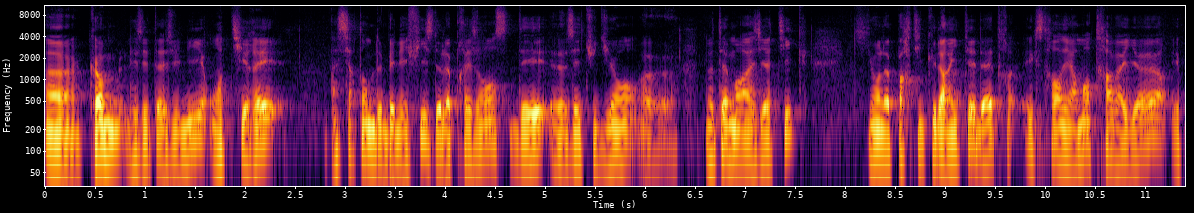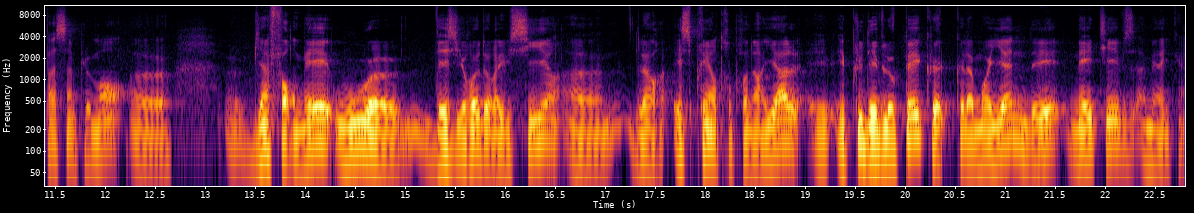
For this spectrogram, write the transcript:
Euh, comme les États-Unis ont tiré un certain nombre de bénéfices de la présence des étudiants, notamment asiatiques, qui ont la particularité d'être extraordinairement travailleurs et pas simplement bien formés ou euh, désireux de réussir, euh, leur esprit entrepreneurial est, plus développé que, la moyenne des natives américains.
